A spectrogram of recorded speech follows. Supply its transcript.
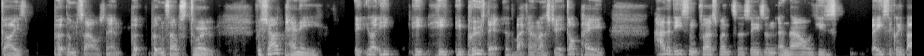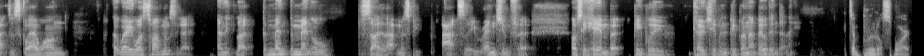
guys put themselves in, put put themselves through. Rashad Penny, it, like he he he he proved it at the back end of last year. Got paid, had a decent first month of the season, and now he's basically back to square one, like where he was 12 months ago. And it, like the men- the mental side of that must be absolutely wrenching for obviously him, but people who coach him and the people in that building, don't they? It's a brutal sport.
